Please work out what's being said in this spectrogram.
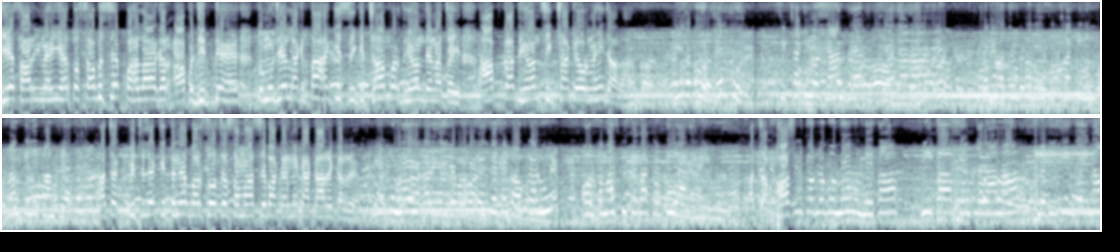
ये सारी नहीं है तो सबसे पहला अगर आप जीतते हैं तो मुझे लगता है कि शिक्षा पर ध्यान देना चाहिए। आपका ध्यान शिक्षा की ओर नहीं जा रहा? है बिल्कुल बिल्कुल। शिक्षा की ओर ध्यान दिया दिया जा रहा है। गरीब बच्चों के लिए शिक्षा के लिए उत्थान के लिए काम किया जा रहा है अच्छा पिछले कितने वर्षों से समाज सेवा करने का कार्य कर रहे हैं? बिल्कुल मैं पैसे से डॉक्टर हूँ और समाज की सेवा करती आ रही हूँ। अच्छा फ़र्स्ट तो लोगों में हमेशा फ्री का कैंप लगाना मेडिसिन देना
